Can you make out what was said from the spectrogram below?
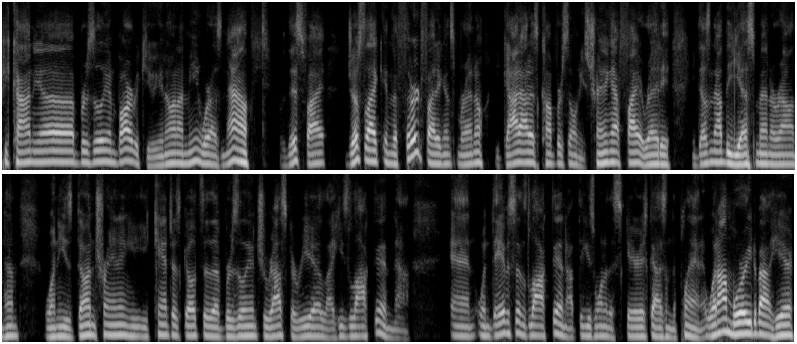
picanha Brazilian barbecue. You know what I mean? Whereas now for this fight, just like in the third fight against Moreno, he got out his comfort zone. He's training at fight ready. He doesn't have the yes men around him. When he's done training, he, he can't just go to the Brazilian churrascaria. Like he's locked in now. And when Deiveson's locked in, I think he's one of the scariest guys on the planet. What I'm worried about here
